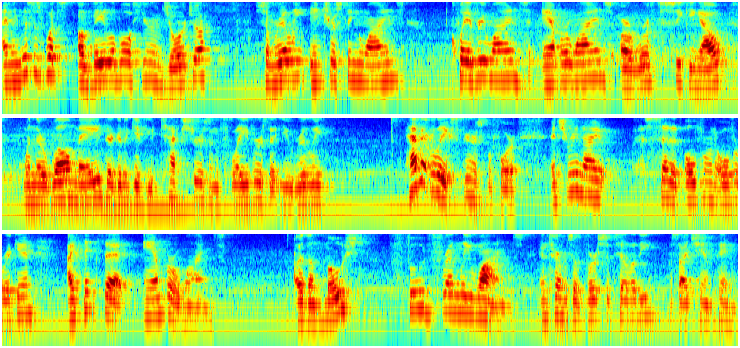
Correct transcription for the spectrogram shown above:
I mean, this is what's available here in Georgia. Some really interesting wines. Qvevri wines, amber wines are worth seeking out. When they're well made, they're going to give you textures and flavors that you really haven't really experienced before. And Shireen and I said it over and over again. I think that amber wines are the most food-friendly wines in terms of versatility besides champagne.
